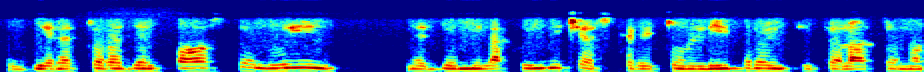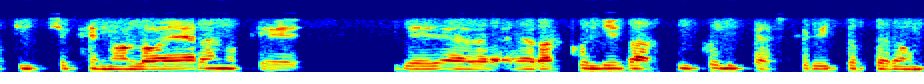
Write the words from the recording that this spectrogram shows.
il direttore del Post, lui nel 2015 ha scritto un libro intitolato Notizie che non lo erano, che eh, raccoglieva articoli che ha scritto per un,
